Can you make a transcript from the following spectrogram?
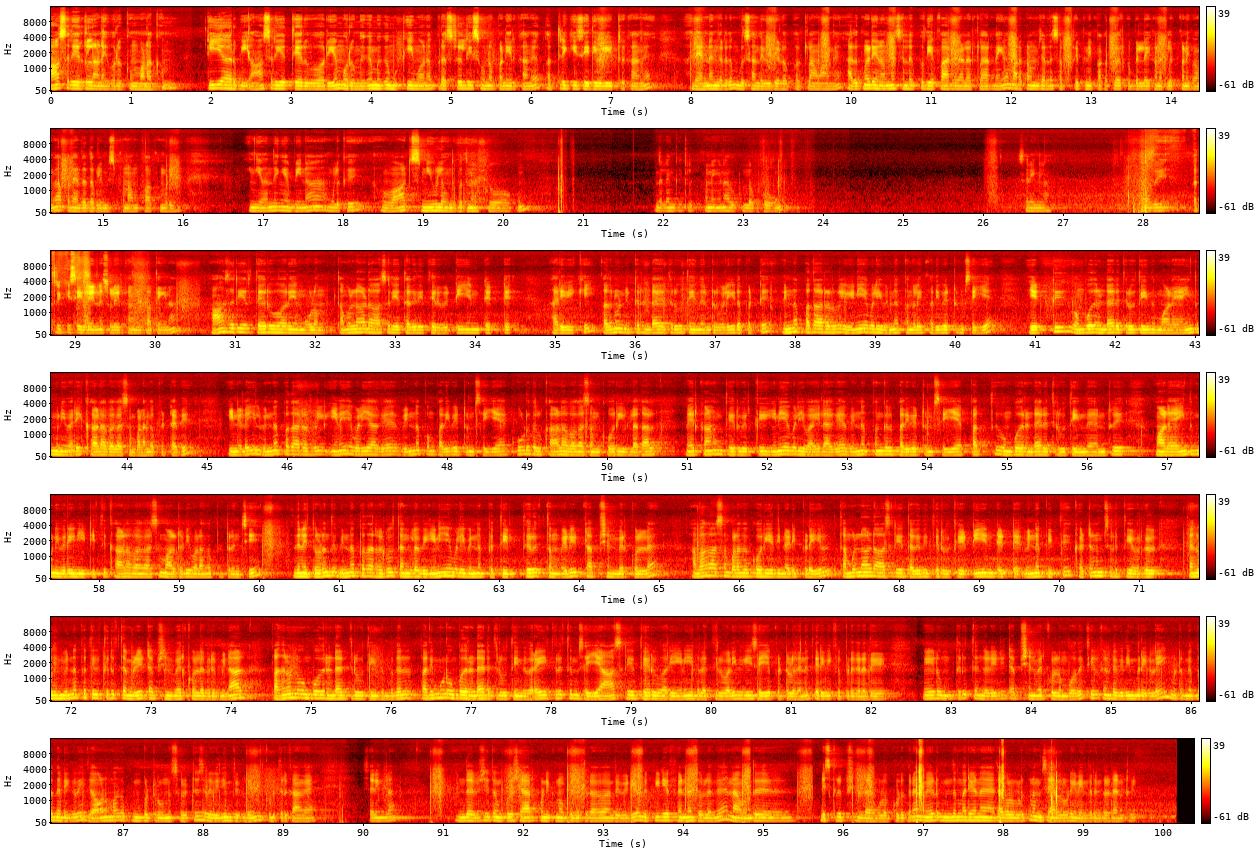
ஆசிரியர்கள் அனைவருக்கும் வணக்கம். டிஆர்பி ஆசிரியர் தேர்வு வாரியம் ஒரு மிக மிக முக்கியமான ப்ரெஸ் ரிலீஸ் ஒன்று பண்ணியிருக்காங்க. பத்திரிகை செய்தி வெளியிட்டிருக்காங்க. அது என்னங்கிறது முழுசாக அந்த வீடியோவில் பார்க்கலாம் வாங்க. அதுக்கு முன்னாடி நம்ம சேனலுக்கு புதிய பார்வையாளர்களாக இருந்தீங்கன்னா மறக்காம சேனலை சப்ஸ்கிரைப் பண்ணி பக்கத்தில் இருக்க பெல் ஐக்கானை கிளிக் பண்ணிக்கோங்க. அப்போ தான் எந்த தகவலையும் மிஸ் பண்ணாமல் பார்க்க முடியும். இங்கே வந்தீங்க அப்படின்னா உங்களுக்கு வாட்ஸ் நியூவில் வந்து பார்த்தீங்கன்னா ஷோ ஆகும். இந்த லிங்க் கிளிக் பண்ணிங்கன்னா அதுக்குள்ளே போகும். சரிங்களா? அதாவது பத்திரிகை செய்தியில் என்ன சொல்லியிருக்காங்கன்னு பார்த்தீங்கன்னா ஆசிரியர் தேர்வு வாரியம் மூலம் தமிழ்நாடு ஆசிரியர் தகுதி தேர்வு டிஎன் டெட்டு அறிவிக்கை பதினொன்று எட்டு ரெண்டாயிரத்தி இருபத்தைந்து அன்று வெளியிடப்பட்டு விண்ணப்பதாரர்கள் இணையவழி விண்ணப்பங்களை பதிவேற்றம் செய்ய எட்டு ஒம்பது ரெண்டாயிரத்தி இருபத்தி ஐந்து மாலை ஐந்து மணி வரை கால அவகாசம் வழங்கப்பட்டது. இந்நிலையில் விண்ணப்பதாரர்கள் இணைய வழியாக விண்ணப்பம் பதிவேற்றம் செய்ய கூடுதல் கால அவகாசம் கோரியுள்ளதால் மேற்காணும் தேர்விற்கு இணையவழி வாயிலாக விண்ணப்பங்கள் பதிவேற்றம் செய்ய பத்து ஒம்பது ரெண்டாயிரத்தி இருபத்தைந்து அன்று மாலை ஐந்து மணி வரை நீட்டித்து கால அவகாசம் ஆல்ரெடி வழங்கப்பட்டிருந்துச்சு. இதனைத் தொடர்ந்து விண்ணப்பதாரர்கள் தங்களது இணையவழி விண்ணப்பத்தில் திருத்தம் எடிட் ஆப்ஷன் மேற்கொள்ள அவகாசம் வழங்க கோரியதின் அடிப்படையில் தமிழ்நாடு ஆசிரியர் தகுதி தேர்வுக்கு டிஎன் டெட் விண்ணப்பித்து கட்டணம் செலுத்தியவர்கள் தங்களின் விண்ணப்பத்தில் திருத்தம் எடிட் ஆப்ஷன் மேற்கொள்ள விரும்பினால் பதினொன்று ஒம்பது ரெண்டாயிரத்தி இருபத்தைந்து முதல் பதிமூணு ஒம்பது ரெண்டாயிரத்தி இருபத்தைந்து வரை திருத்தம் செய்ய ஆசிரியர் தேர்வு வாரிய இணையதளத்தில் வழிவகை செய்யப்பட்டுள்ளது என தெரிவிக்கப்படுகிறது. மேலும் திருத்தங்கள் எடிட் ஆப்ஷன் மேற்கொள்ளும் போது கீழ்கண்ட விதிமுறைகளை மற்றும் நிபந்தனைகளை கவனமாக பின்பற்றணும்னு சொல்லிட்டு சில விதிமுறைகளையும் கொடுத்துருக்காங்க. சரிங்களா? இந்த விஷயத்தை உங்களுக்கு ஷேர் பண்ணிக்கணும் அப்படிங்கிறதுக்காக தான் இந்த வீடியோ இந்த பிடிஎஃப் என்ன சொல்லுங்கள் நான் வந்து டிஸ்கிரிப்ஷனில் உங்களுக்கு கொடுக்குறேன். மேலும் இந்த மாதிரியான தகவல்களுக்கு நம்ம சேனலோடு இணைந்திருங்கள். நன்றி.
